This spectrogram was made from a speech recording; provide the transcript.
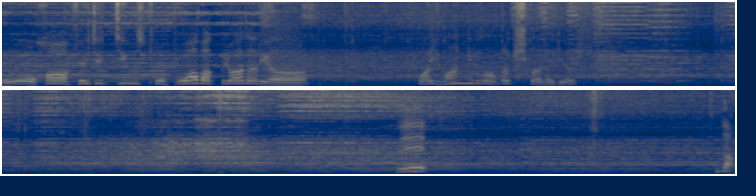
Oha fethettiğimiz toprağa bak birader ya. Hayvan gibi toprak işgal ediyoruz. Ve Tamam.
